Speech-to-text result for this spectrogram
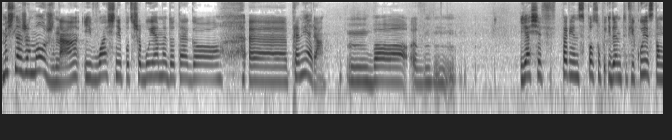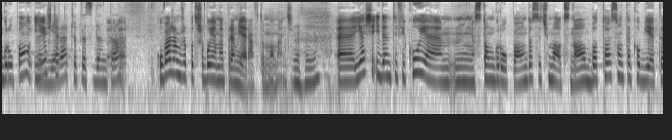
Myślę, że można i właśnie potrzebujemy do tego e, premiera, m, bo mm, ja się w pewien sposób identyfikuję z tą grupą i jeszcze Premiera czy prezydenta? Uważam, że potrzebujemy premiera w tym momencie. E, Ja się identyfikuję mm, z tą grupą dosyć mocno, bo to są te kobiety,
